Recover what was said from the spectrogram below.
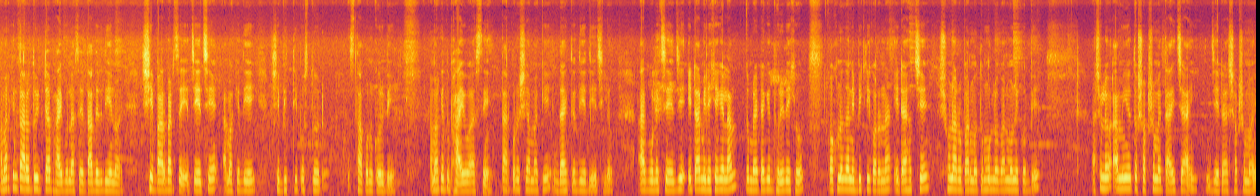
আমার কিন্তু আরও দুইটা ভাই বোন আছে, তাদের দিয়ে নয়। সে বারবার চেয়ে- চেয়েছে আমাকে দিয়েই সে ভিত্তিপ্রস্তর স্থাপন করবে। আমার কিন্তু ভাইও আছে তারপরে সে আমাকে দায়িত্ব দিয়ে দিয়েছিল। আর বলেছে যে, এটা আমি রেখে গেলাম, তোমরা এটাকে ধরে রেখো। কখনো জানি বিক্রি করো না। এটা হচ্ছে সোনার রূপার মতো মূল্যবান মনে করবে। আসলে আমিও তো সবসময় তাই চাই যে এটা সবসময়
